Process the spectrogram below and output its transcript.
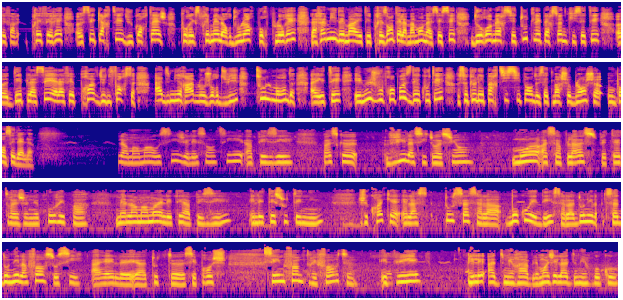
préféré s'écarter du cortège pour exprimer leur douleur, pour pleurer. La famille d'Emma été présente et la maman n'a cessé de remercier toutes les personnes qui s'étaient déplacées. Elle a fait preuve d'une force admirable aujourd'hui. Tout le monde a été ému. Je vous propose d'écouter ce que les participants de cette marche blanche ont pensé d'elle. La maman aussi, je l'ai sentie apaisée parce que vu la situation, moi à sa place, peut-être je ne pourrais pas. Mais la maman, elle était apaisée, elle était soutenue. Je crois qu'elle a tout ça, ça l'a beaucoup aidé, ça l'a donné, ça a donné la force aussi à elle et à toutes euh, ses proches. C'est une femme très forte et puis elle est admirable. Moi, je l'admire beaucoup.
